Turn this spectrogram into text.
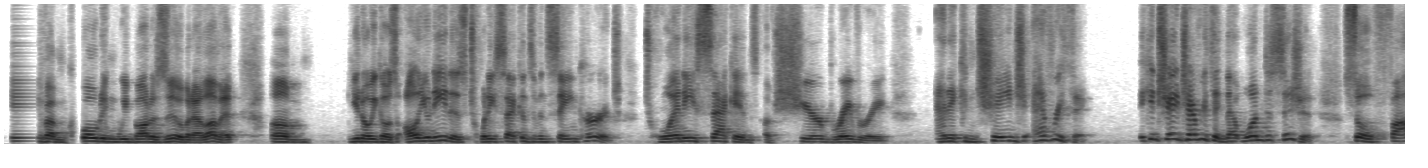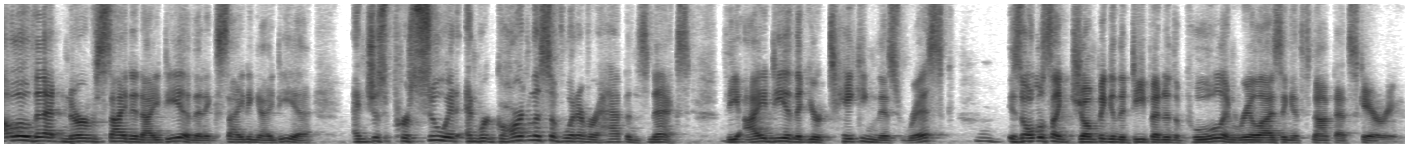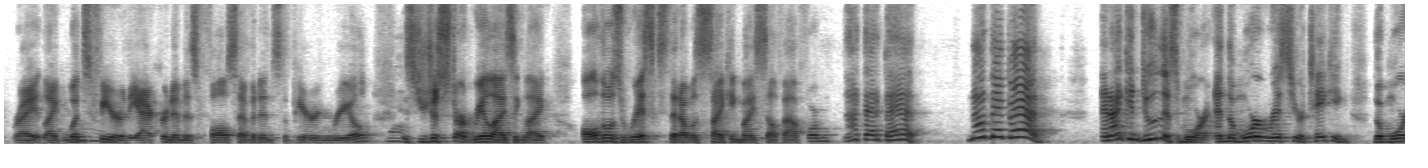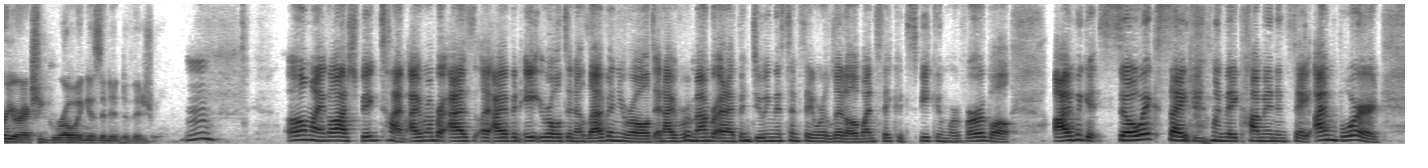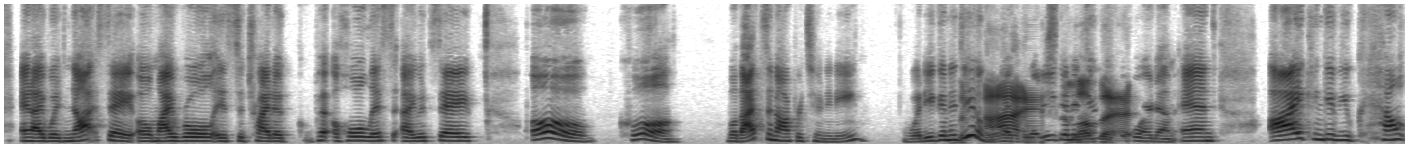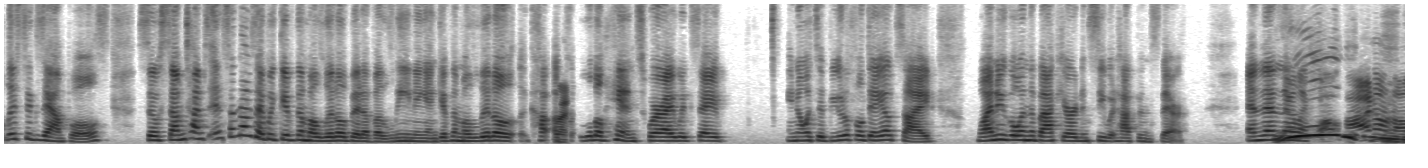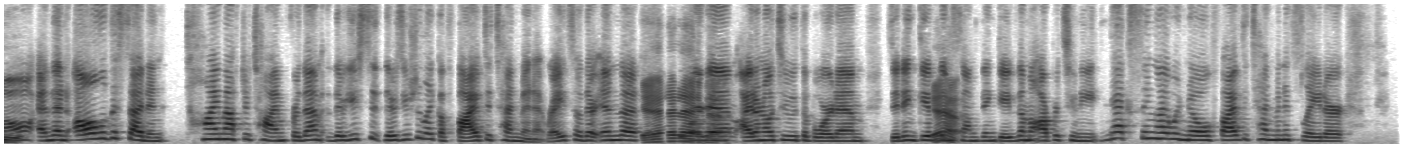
I'm quoting We Bought a Zoo, but I love it. Um, you know, he goes, all you need is 20 seconds of insane courage, 20 seconds of sheer bravery, and it can change everything. It can change everything, that one decision. So follow that nerve sighted idea, that exciting idea, and just pursue it. And regardless of whatever happens next, the idea that you're taking this risk. Is almost like jumping in the deep end of the pool and realizing it's not that scary, right? Like, what's fear? The acronym is false evidence appearing real Yeah. is you just start realizing like all those risks that I was psyching myself out for, not that bad, not that bad. And I can do this more. And the more risks you're taking, the more you're actually growing as an individual. Mm. Oh my gosh, big time. I remember as I have an eight year old and 11 year old, and I remember, and I've been doing this since they were little, once they could speak and were verbal. I would get so excited when they come in and say, I'm bored. And I would not say, Oh, my role is to try to put a whole list. I would say, Oh, cool. Well, that's an opportunity. What are you going to do? Like, what are you going to do with boredom? And I can give you countless examples. So sometimes, and sometimes I would give them a little bit of a leaning and give them a little, a Right. little hint where I would say, you know, it's a beautiful day outside. Why don't you go in the backyard and see what happens there? And then they're like, well, I don't know. And then all of a sudden, time after time for them, they're used to, there's usually like a five to 10 minute, right? So they're in the, Yeah. boredom. I don't know what to do with the boredom. Didn't give Yeah. them something, gave them an opportunity. Next thing I would know, five to 10 minutes later,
